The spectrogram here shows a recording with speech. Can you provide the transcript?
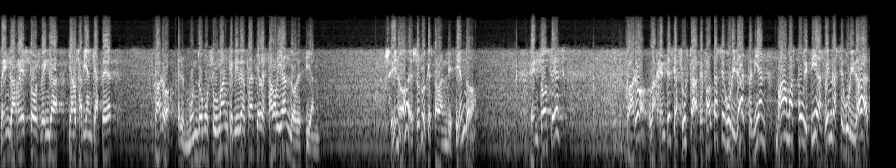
Venga arrestos, venga, ya no sabían qué hacer. Claro, el mundo musulmán que vive en Francia le estaba liando, decían. Sí, ¿no? Eso es lo que estaban diciendo. Entonces, claro, la gente se asusta, hace falta seguridad, pedían, va, más policías, venga seguridad.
